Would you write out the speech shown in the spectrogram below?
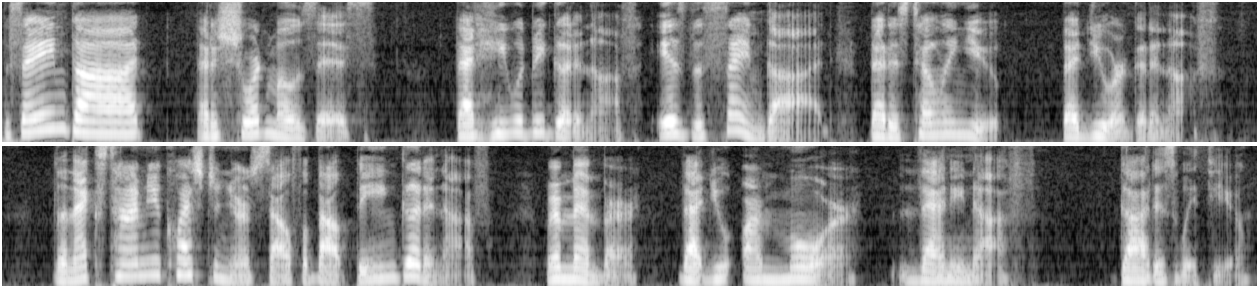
The same God that assured Moses that he would be good enough is the same God that is telling you that you are good enough. The next time you question yourself about being good enough, remember that you are more than enough. God is with you.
